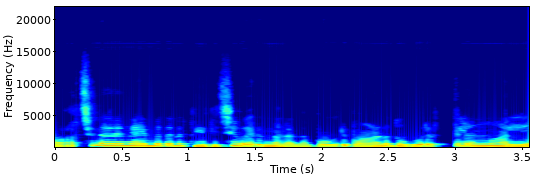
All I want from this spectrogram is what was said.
കുറച്ച് നേരം കഴിയുമ്പോൾ തന്നെ തിരിച്ചു വരുന്നുണ്ടായിരുന്നു. അപ്പോൾ ഒരുപാട് ദൂരത്തിലൊന്നും അല്ല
